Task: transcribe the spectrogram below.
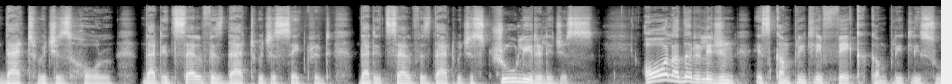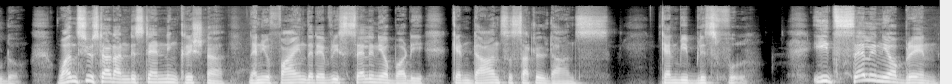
that which is whole, that itself is that which is sacred, that itself is that which is truly religious. All other religion is completely fake, completely pseudo. Once you start understanding Krishna, then you find that every cell in your body can dance a subtle dance, can be blissful. Each cell in your brain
